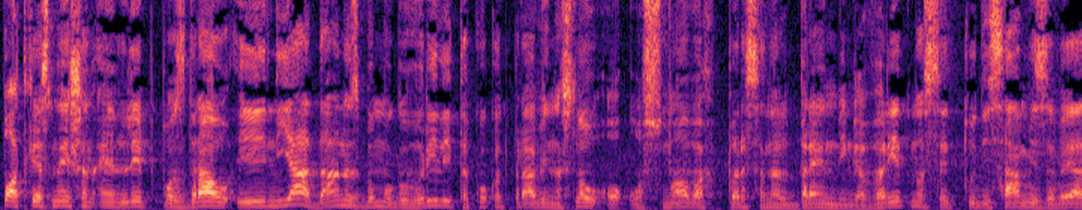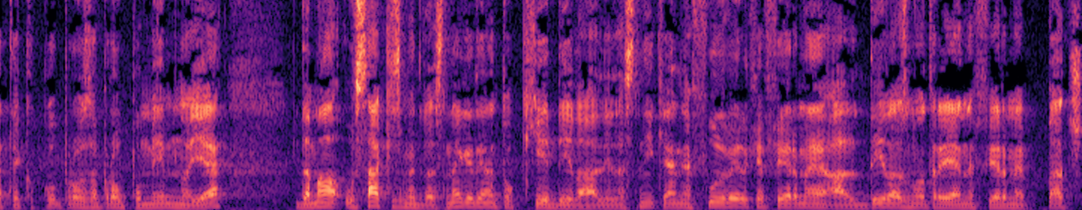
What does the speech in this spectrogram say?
Podcast Nation, en lep pozdrav. In ja, danes bomo govorili, tako kot pravi naslov, o osnovah personal brandinga. Verjetno se tudi sami zavedate, kako pravzaprav pomembno je, da ima vsak izmed vas, ne glede na to, kje dela, ali lastnik ene full velike firme ali dela znotraj ene firme, pač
